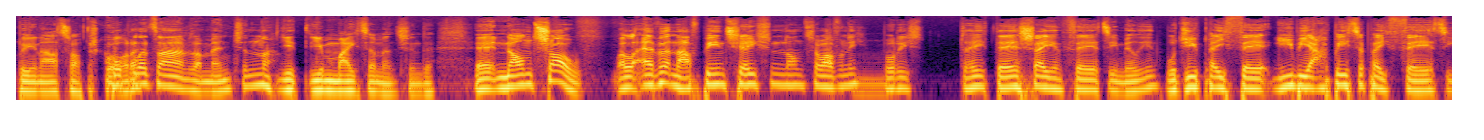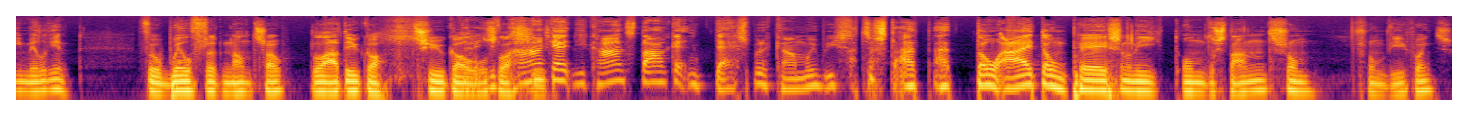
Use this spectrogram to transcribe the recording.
being our top scorer. a couple of times I mentioned that. You, you might have mentioned it. Uh, Gnonto, well, Everton have been chasing Gnonto, haven't he? Mm. But he's they, they're saying thirty million. Would you pay? Thir- you be happy to pay thirty million for Wilfried Gnonto, the lad who got two goals you last can't get, you can't start getting desperate, can we? We I just I, I don't I don't personally understand some some viewpoints.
